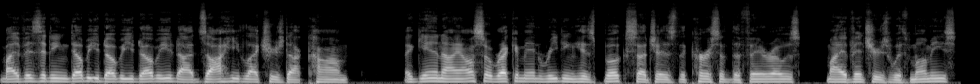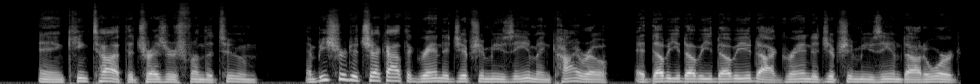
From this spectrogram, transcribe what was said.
by visiting www.zahilectures.com. Again, I also recommend reading his books such as The Curse of the Pharaohs, My Adventures with Mummies, and King Tut, The Treasures from the Tomb. And be sure to check out the Grand Egyptian Museum in Cairo at www.grandegyptianmuseum.org.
